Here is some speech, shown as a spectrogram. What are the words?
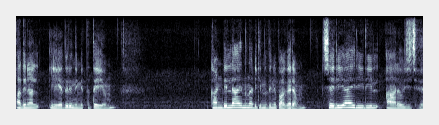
അതിനാൽ ഏതൊരു നിമിത്തത്തെയും കണ്ടില്ല എന്ന് നടിക്കുന്നതിന് പകരം ശരിയായ രീതിയിൽ ആലോചിച്ച്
